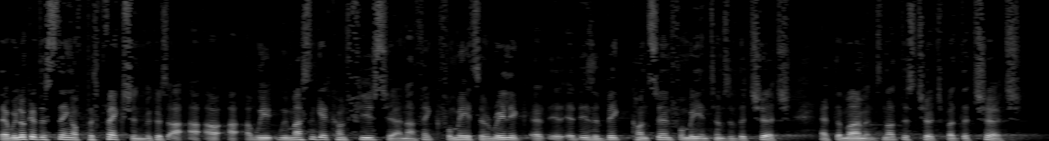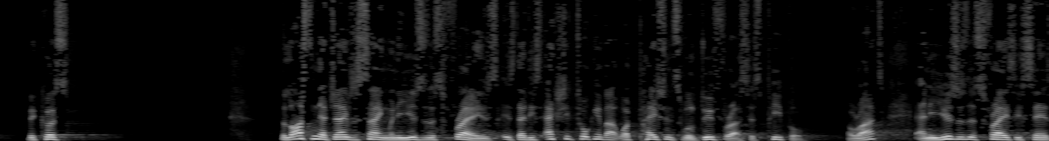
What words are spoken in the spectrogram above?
that we look at this thing of perfection because I, I, we, we mustn't get confused here. And I think for me, it's a really, it is a big concern for me in terms of the church at the moment. Not this church, but the church. Because the last thing that James is saying when he uses this phrase is that he's actually talking about what patience will do for us as people. All right? And he uses this phrase, he says,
